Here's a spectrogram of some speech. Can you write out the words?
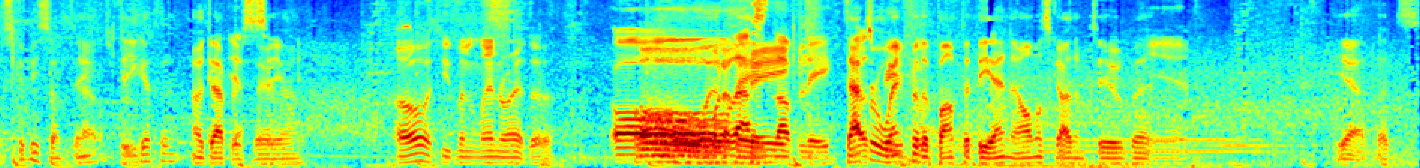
This could be something. That Did you get that? Oh, Dappur's yes, there, same. yeah. Oh, he didn't land right though. Oh, oh, what a that's fake. lovely. That Dappur went for the bump at the end and almost got him too, but Yeah, yeah, that's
